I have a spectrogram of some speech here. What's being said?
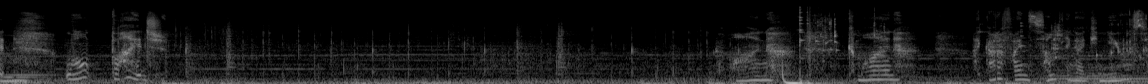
It won't budge. Come on. Come on. I gotta find something I can use.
